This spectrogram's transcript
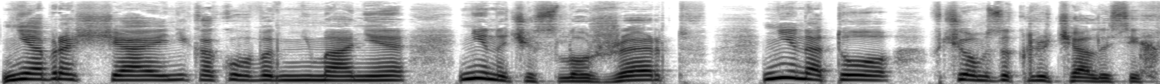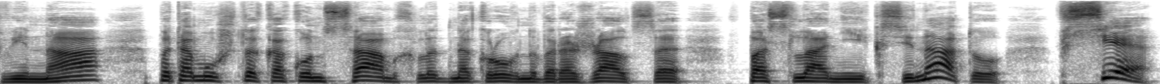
не обращая никакого внимания ни на число жертв, ни на то, в чем заключалась их вина, потому что, как он сам хладнокровно выражался в послании к Сенату, все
